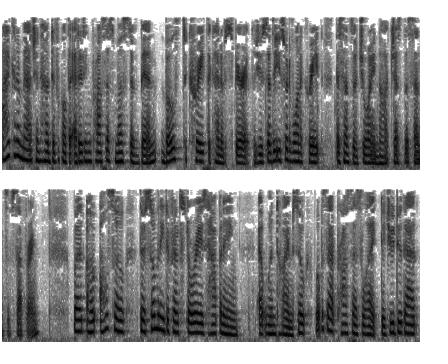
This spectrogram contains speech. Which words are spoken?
I can imagine how difficult the editing process must have been, both to create the kind of spirit, as you said that you sort of want to create the sense of joy, not just the sense of suffering. But uh, also, there's so many different stories happening at one time. So what was that process like? Did you do that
